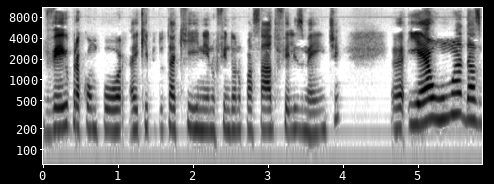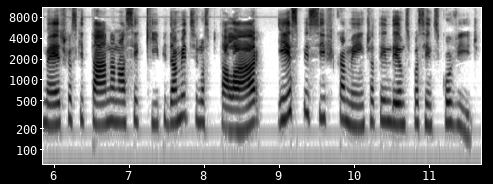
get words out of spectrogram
veio para compor a equipe do Taquini no fim do ano passado, felizmente. Uh, e é uma das médicas que está na nossa equipe da medicina hospitalar, especificamente atendendo os pacientes COVID.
